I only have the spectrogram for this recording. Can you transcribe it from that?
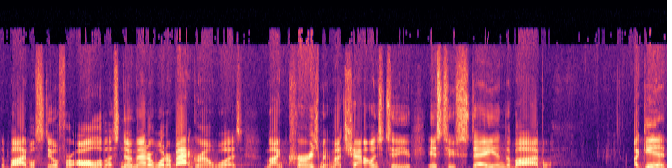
the Bible still for all of us. No matter what our background was, my encouragement, my challenge to you is to stay in the Bible. Again,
